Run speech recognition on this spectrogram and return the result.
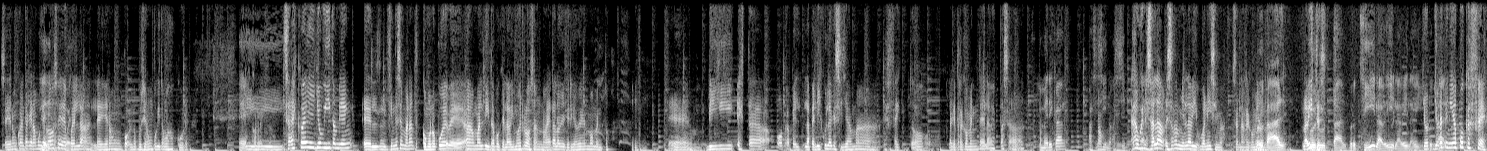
se dieron cuenta que era muy rosa y después la, le dieron un po- lo pusieron un poquito más oscura. Es y correcto. ¿sabes qué? Yo vi también el fin de semana, como no pude ver a Maldita porque la vi muy rosa, no era lo que quería ver en el momento. Eh, vi esta otra pel- la película que se llama Efecto, la que te recomendé la vez pasada. American Asesino, asesino. Ah, bueno, esa, la- esa también la vi, buenísima, se la recomiendo. Brutal. ¿La viste? Brutal. bru- sí, la vi, la vi, la vi. Yo, yo le brutal. tenía poca fe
